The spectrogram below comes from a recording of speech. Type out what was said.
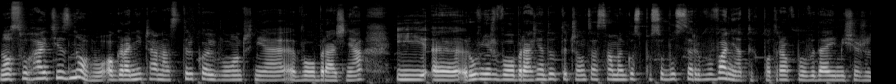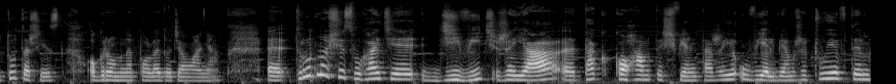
No słuchajcie, znowu ogranicza nas tylko i wyłącznie wyobraźnia i e, również wyobraźnia dotycząca samego sposobu serwowania tych potraw, bo wydaje mi się, że tu też jest ogromne pole do działania. E, trudno się, słuchajcie, dziwić, że ja e, tak kocham te święta, że je uwielbiam, że czuję w tym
